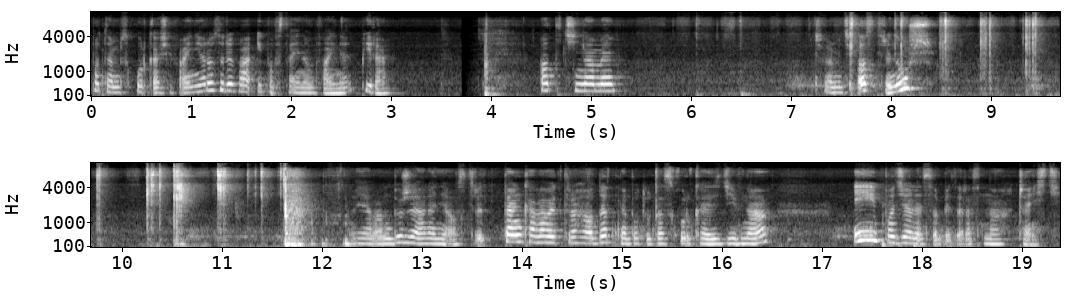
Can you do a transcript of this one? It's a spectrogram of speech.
Potem skórka się fajnie rozrywa i powstaje nam fajne pire. Odcinamy. Trzeba mieć ostry nóż. Ja mam duży, ale nie ostry. Ten kawałek trochę odetnę, bo tu ta skórka jest dziwna. I podzielę sobie zaraz na części.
